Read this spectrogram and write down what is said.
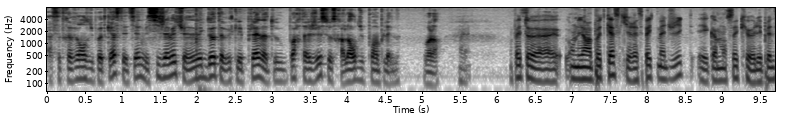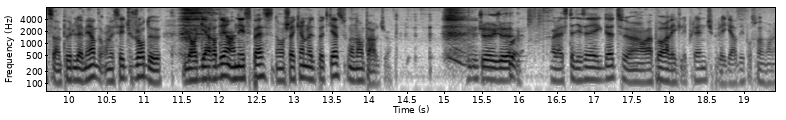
à cette référence du podcast, Étienne, mais si jamais tu as une anecdote avec les plaines à te partager, ce sera lors du point plein. Voilà. En fait, euh, on est un podcast qui respecte Magic et comme on sait que les plaines c'est un peu de la merde, on essaye toujours de leur garder un espace dans chacun de notre podcast où on en parle, tu vois. Ouais. Voilà, si t'as des anecdotes en rapport avec les plaines, tu peux les garder pour ce moment-là.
